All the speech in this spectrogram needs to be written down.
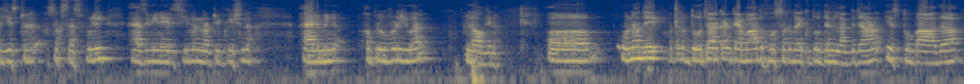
registered successfully, has been a receiver notification admin approved, your login. ਅਹ ਉਹਨਾਂ ਦੇ ਮਤਲਬ 2-4 ਘੰਟਿਆਂ ਬਾਅਦ ਹੋ ਸਕਦਾ ਇੱਕ ਦੋ ਦਿਨ ਲੱਗ ਜਾਣ ਇਸ ਤੋਂ ਬਾਅਦ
